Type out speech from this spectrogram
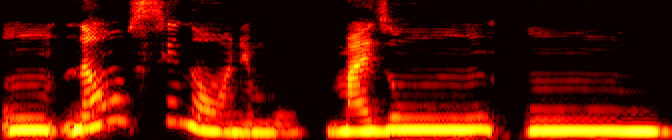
um, não um sinônimo, mas um, um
